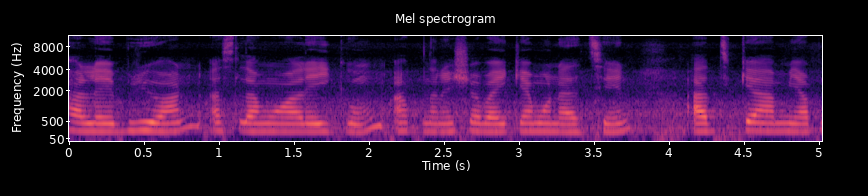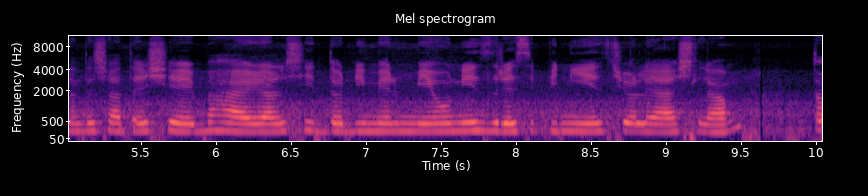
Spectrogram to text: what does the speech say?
হ্যালো এভরিওয়ান, আসসালামু আলাইকুম। আপনারা সবাই কেমন আছেন? আজকে আমি আপনাদের সাথে সেই ভাইরাল সিদ্ধ ডিমের মেয়োনিজ রেসিপি নিয়ে চলে আসলাম। তো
